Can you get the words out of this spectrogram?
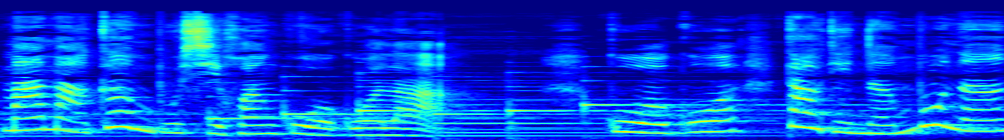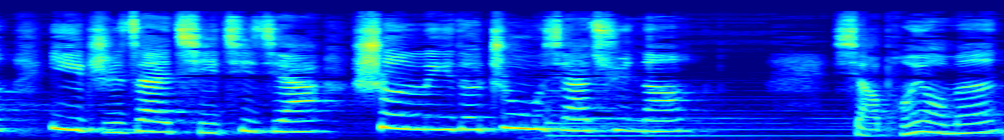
妈妈更不喜欢果果了。果果到底能不能一直在琪琪家顺利的住下去呢？小朋友们，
